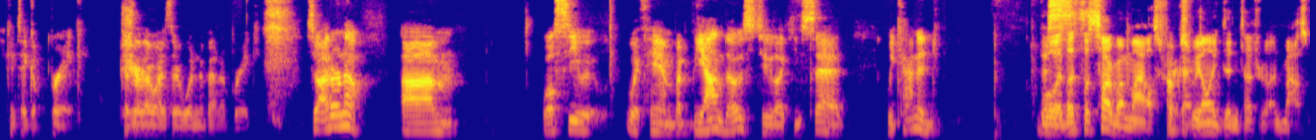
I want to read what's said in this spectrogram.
you can take a break because Sure. otherwise there wouldn't have been a break. So I don't know. Um, we'll see with him, but beyond those two, like you said, we kind of. Well, wait, let's let's talk about Miles first. Okay. We only didn't touch on Miles.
